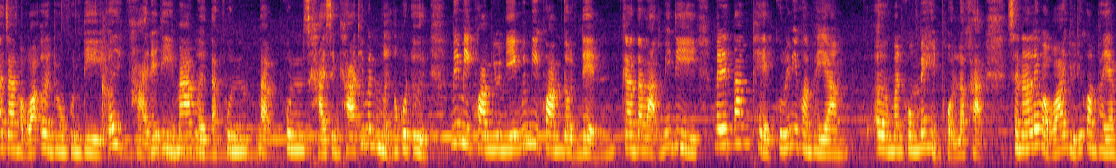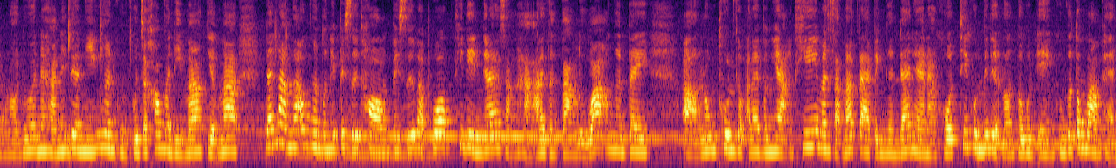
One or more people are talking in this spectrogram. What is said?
อาจารย์บอกว่าเออดวงคุณดี เอ้ยขายได้ดีมากเลย แต่คุณแบบคุณขายสินค้าที่มันเหมือนกับคนอื่น ไม่มีความยูนิคไม่มีความโดดเด่น การตลาดไม่ดี ไม่ได้ตั้งเพจ คุณไม่มีความพยายาม เออมันคงไม่เห็นผลแล้วค่ะ ฉะนั้นเลยบอกว่าอยู่ที่ความพยายามของเราด้วยนะคะ ในเดือนนี้เงินของคุณจะเข้ามาดีมากเยอะมาก แนะนำนะเอาเงินตรงนี้ไปซื้อทอง ไปซื้อแบบพวกที่ดินก็ได้สังหาอะไรต่างๆ หรือว่าเอาเงินไป ลงทุนกับอะไรบางอย่างที่มันสามารถแปลเป็นเงินได้ในอนาคตที่คุณไม่เดือดร้อนตัวคุณเอง คุณก็ต้องวางแผน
